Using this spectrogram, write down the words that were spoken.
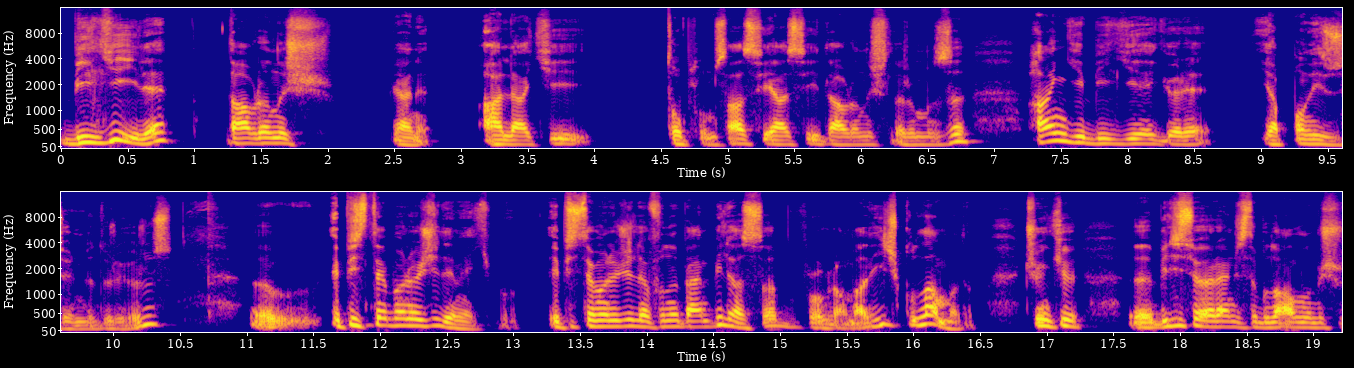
bilgi ile davranış yani ahlaki, toplumsal, siyasi davranışlarımızı hangi bilgiye göre yapmalıyız üzerinde duruyoruz. E, epistemoloji demek bu. Epistemoloji lafını ben bilhassa bu programda hiç kullanmadım. Çünkü e, bir lise öğrencisi bunu anlamış,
